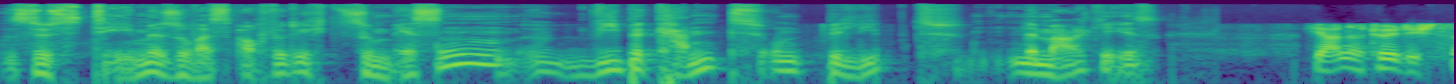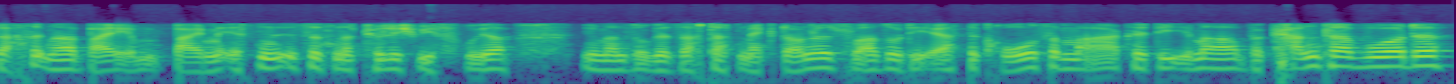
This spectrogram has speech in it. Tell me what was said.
Systeme, sowas auch wirklich zu messen, wie bekannt und beliebt eine Marke ist? Ja, natürlich. Ich sage immer, bei, beim Essen ist es natürlich wie früher, wie man so gesagt hat, McDonald's war so die erste große Marke, die immer bekannter wurde.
